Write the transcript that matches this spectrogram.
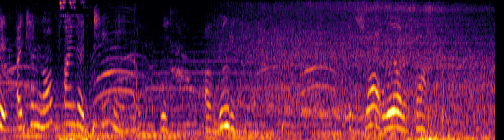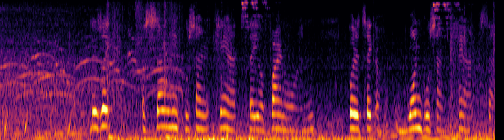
Okay, I cannot find a demon with a voodoo. It's not rare to find. There's like a 70% chance that you'll find one, but it's like a 1% chance that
